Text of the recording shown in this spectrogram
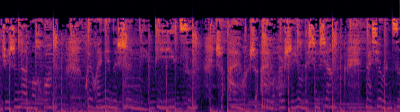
感觉是那么慌，会怀念的是你第一次说爱我，说爱我儿时用的信箱，那些文字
